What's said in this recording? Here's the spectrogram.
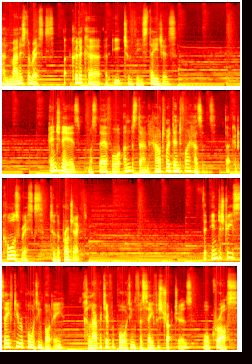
and manage the risks that could occur at each of these stages. Engineers must therefore understand how to identify hazards that could cause risks to the project. The industry's safety reporting body, Collaborative Reporting for Safer Structures, or CROSS,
